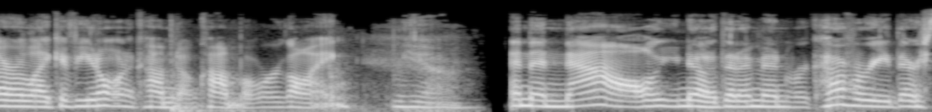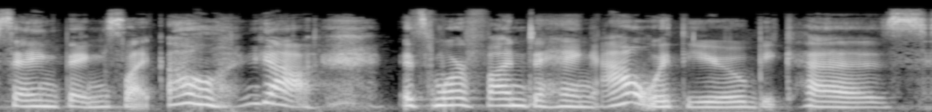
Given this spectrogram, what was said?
Or like, if you don't want to come, don't come, but we're going. Yeah. And then now, you know, that I'm in recovery, they're saying things like, oh, yeah, it's more fun to hang out with you because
